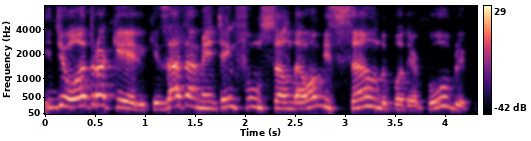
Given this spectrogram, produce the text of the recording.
e de outro aquele que, exatamente em função da omissão do poder público,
